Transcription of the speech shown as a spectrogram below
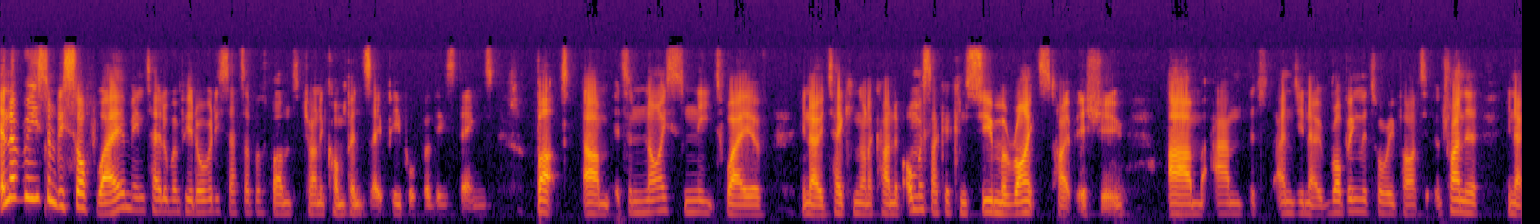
in a reasonably soft way. I mean, Taylor Wimpey had already set up a fund to compensate people for these things, but um, it's a nice, neat way of, you know, taking on a kind of almost like a consumer rights type issue, um, and and you know, robbing the Tory party, trying to, you know,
